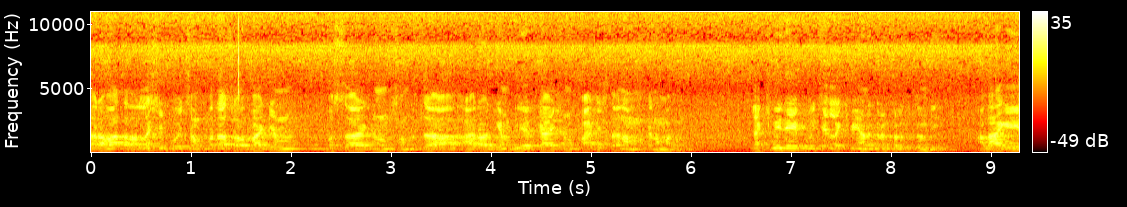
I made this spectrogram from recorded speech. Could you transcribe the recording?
తర్వాత వరలక్ష్మి పూజ సంపద సౌభాగ్యం వస్త్రాగ్యం సమృద్ధ ఆరోగ్యం దీర్ఘాయుష్యం పాటిస్తాను నమ్మక నమ్మకం. లక్ష్మీదేవి పూజ లక్ష్మీ అనుగ్రహం కలుగుతుంది. అలాగే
